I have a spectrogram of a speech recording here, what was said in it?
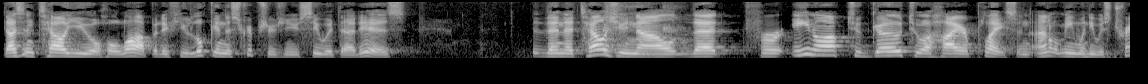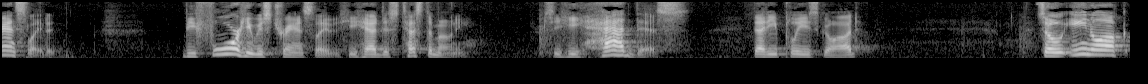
doesn't tell you a whole lot, but if you look in the scriptures and you see what that is, then it tells you now that for Enoch to go to a higher place, and I don't mean when he was translated, before he was translated, he had this testimony. See, he had this that he pleased God. So Enoch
